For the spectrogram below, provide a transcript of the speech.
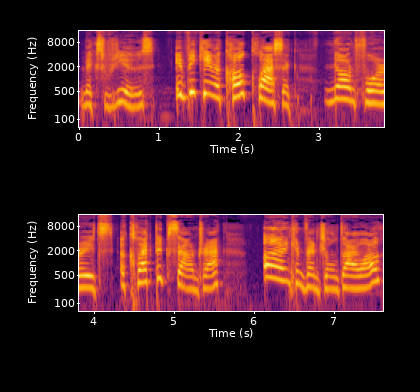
mixed reviews, it became a cult classic known for its eclectic soundtrack, unconventional dialogue,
